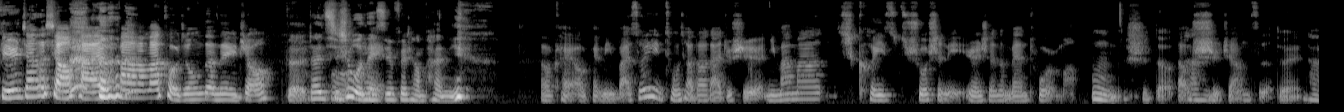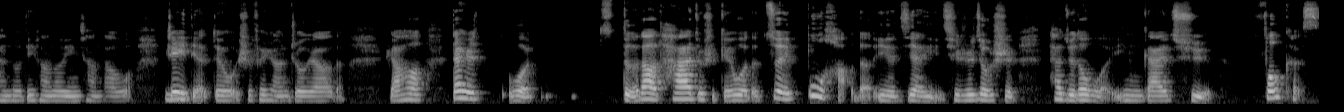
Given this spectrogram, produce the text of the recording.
别人家的小孩，爸爸妈妈口中的那种。对，但其实我内心非常叛逆。OK OK，明白。所以从小到大，就是你妈妈是可以说是你人生的 mentor 吗？嗯，是的，导师这样子。对他很多地方都影响到我，这一点对我是非常重要的。然后，但是我得到他就是给我的最不好的一个建议，其实就是他觉得我应该去 focus，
